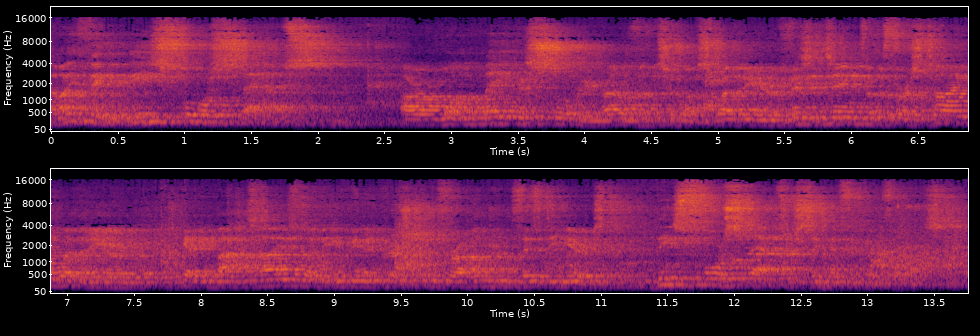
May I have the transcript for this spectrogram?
And I think these four steps are what make a story relevant to us. Whether you're visiting for the first time, whether you're getting baptized, whether you've been a Christian for 150 years, these four steps are significant for us.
